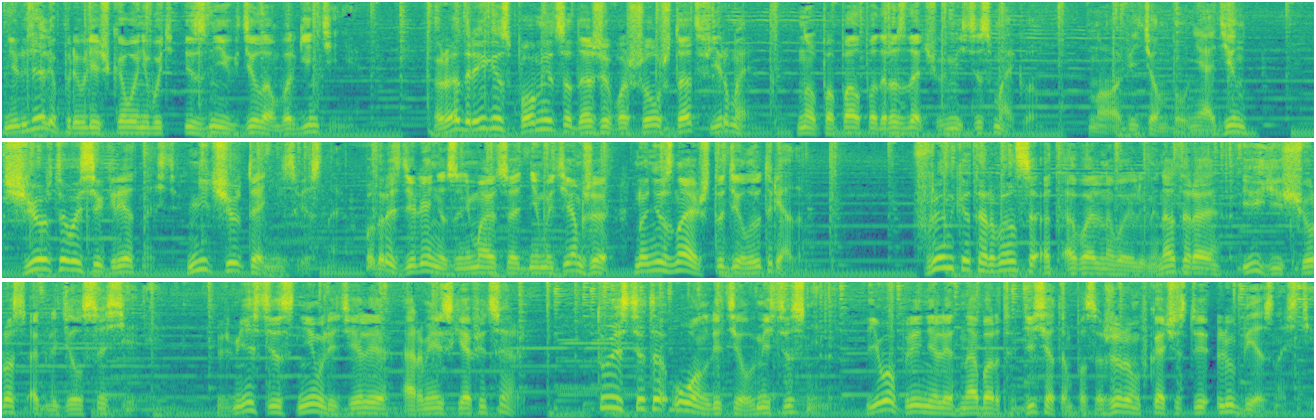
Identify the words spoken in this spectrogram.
нельзя ли привлечь кого-нибудь из них к делам в Аргентине. Родригес, помнится, даже вошел в штат фирмы, но попал под раздачу вместе с Майклом. Но ведь он был не один, Чертова секретность. Ни черта неизвестно. Подразделения занимаются одним и тем же, но не знают, что делают рядом. Фрэнк оторвался от овального иллюминатора и еще раз оглядел соседей. Вместе с ним летели армейские офицеры. То есть это он летел вместе с ними. Его приняли на борт десятым пассажиром в качестве любезности.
